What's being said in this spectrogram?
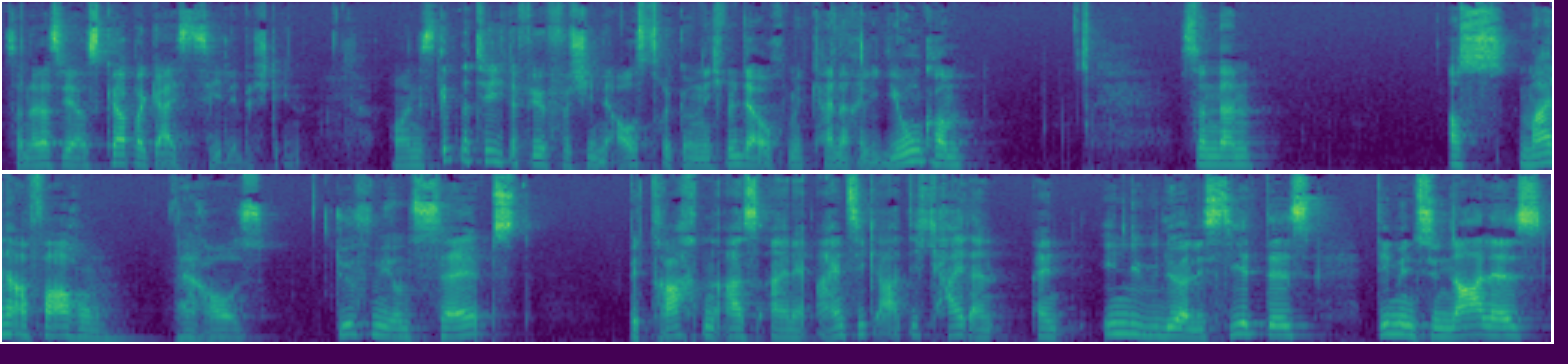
sondern dass wir aus Körper, Geist, Seele bestehen. Und es gibt natürlich dafür verschiedene Ausdrücke und ich will da auch mit keiner Religion kommen, sondern aus meiner Erfahrung heraus dürfen wir uns selbst betrachten als eine Einzigartigkeit, ein, ein individualisiertes, dimensionales,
